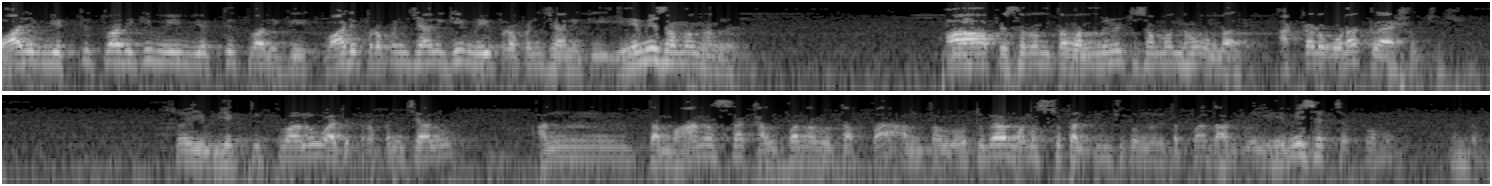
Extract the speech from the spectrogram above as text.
వాడి వ్యక్తిత్వానికి మీ వ్యక్తిత్వానికి వాడి ప్రపంచానికి మీ ప్రపంచానికి ఏమీ సంబంధం లేదు ఆ పిసరంత వన్ మినిట్ సంబంధం ఉండాలి అక్కడ కూడా క్లాష్ వచ్చేస్తుంది సో ఈ వ్యక్తిత్వాలు వాటి ప్రపంచాలు అంత మానస కల్పనలు తప్ప అంత లోతుగా మనస్సు కల్పించుకున్నవి తప్ప దాంట్లో ఏమీ సత్యత్వము ఉండదు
